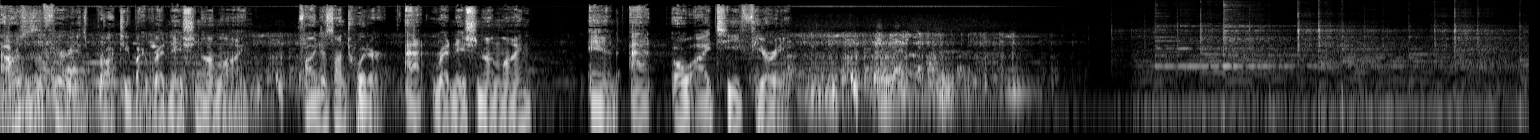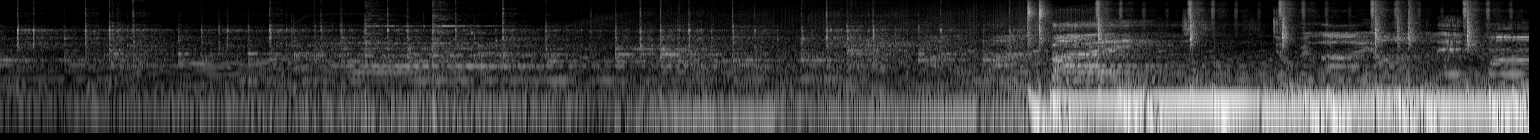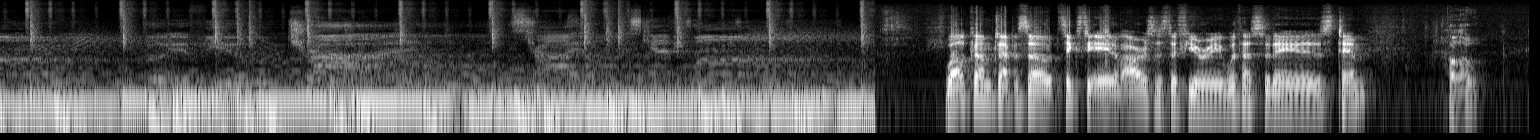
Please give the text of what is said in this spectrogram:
Ours is the Fury is brought to you by Red Nation Online. Find us on Twitter at Red Nation Online and at OIT Fury. Welcome to episode 68 of Ours is the Fury. With us today is Tim, Hello.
